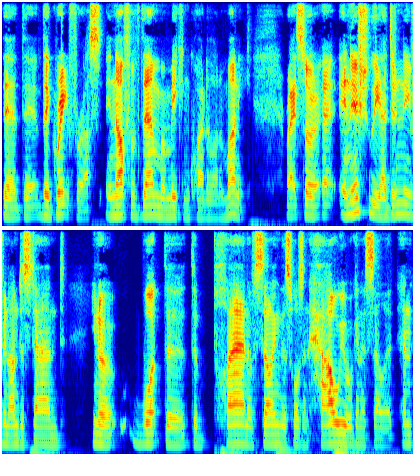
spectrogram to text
they're, they're, they're great for us. Enough of them, we're making quite a lot of money, right? So uh, initially I didn't even understand you know what the the plan of selling this was and how we were going to sell it. And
